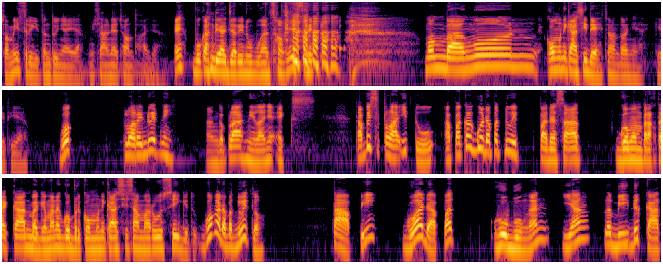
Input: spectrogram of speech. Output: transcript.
suami istri tentunya ya misalnya contoh aja eh bukan diajarin hubungan suami istri membangun komunikasi deh contohnya gitu ya gue keluarin duit nih anggaplah nilainya X. Tapi setelah itu apakah gue dapat duit pada saat gue mempraktekkan bagaimana gue berkomunikasi sama Rusi gitu? Gue nggak dapat duit loh. Tapi gue dapat hubungan yang lebih dekat.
